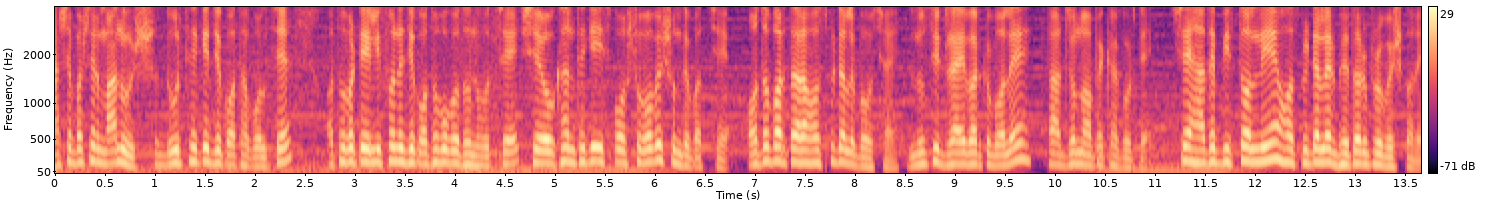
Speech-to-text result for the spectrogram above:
আশেপাশের মানুষ দূর থেকে যে কথা বলছে অথবা টেলিফোনে যে কথোপকথন হচ্ছে, সে ওখান থেকে স্পষ্টভাবে শুনতে পাচ্ছে। অতপর তারা হসপিটালে পৌঁছায়। লুসি ড্রাইভারকে বলে, তার জন্য অপেক্ষা করতে। সে হাতে পিস্তল নিয়ে হসপিটালের ভেতরে প্রবেশ করে।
